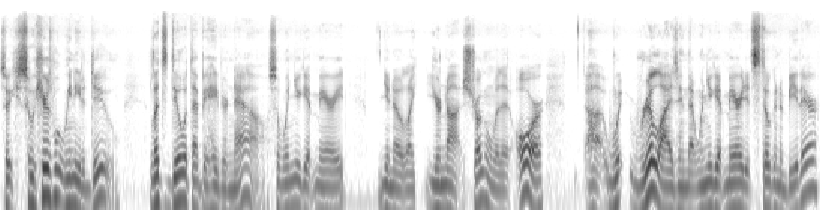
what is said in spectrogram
So, so here's what we need to do: let's deal with that behavior now. So when you get married, you know, like you're not struggling with it, or uh, w- realizing that when you get married, it's still going to be there,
